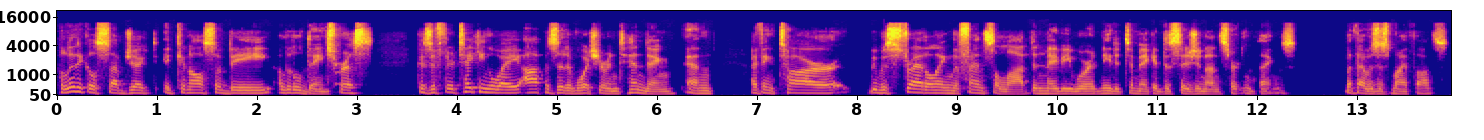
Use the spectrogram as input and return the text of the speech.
political subject, it can also be a little dangerous. Because if they're taking away opposite of what you're intending, and I think Tar it was straddling the fence a lot, and maybe where it needed to make a decision on certain things. But that was just my thoughts.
